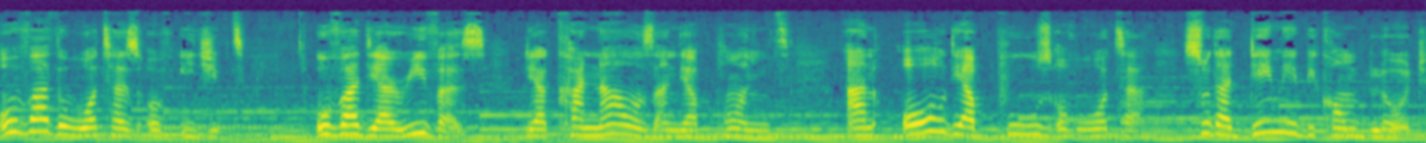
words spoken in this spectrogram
over the waters of Egypt, over their rivers, their canals, and their ponds and all their pools of water, so that they may become blood.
